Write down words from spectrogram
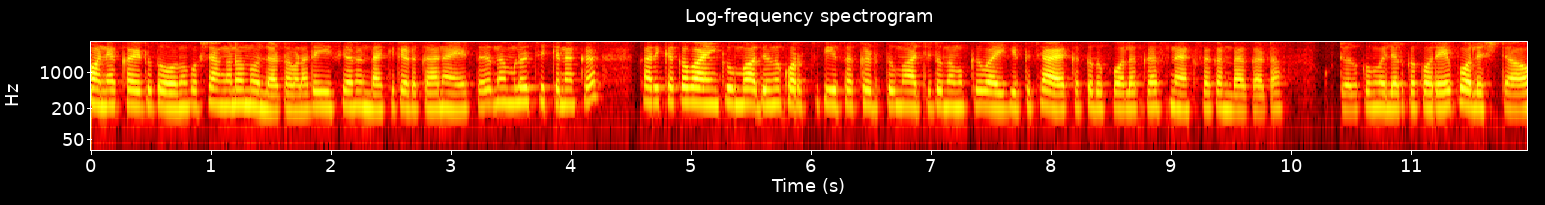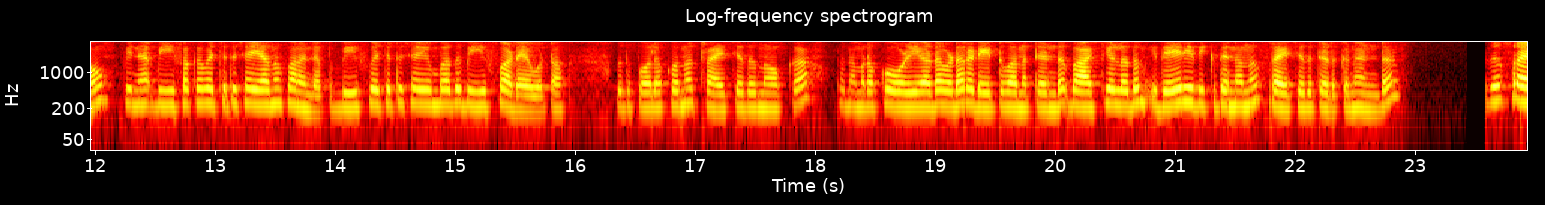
പണിയൊക്കെ ആയിട്ട് തോന്നും. പക്ഷേ അങ്ങനെയൊന്നുമില്ല കേട്ടോ വളരെ ഈസിയാണ് ഉണ്ടാക്കിയിട്ട് എടുക്കാനായിട്ട്. നമ്മൾ ചിക്കനൊക്കെ കറിക്കൊക്കെ വാങ്ങിക്കുമ്പോൾ അതിൽ നിന്ന് കുറച്ച് പീസൊക്കെ എടുത്ത് മാറ്റിയിട്ട് നമുക്ക് വൈകിട്ട് ചായക്കൊക്കെ ഇതുപോലൊക്കെ സ്നാക്സൊക്കെ ഉണ്ടാക്കാം കേട്ടോ കുട്ടികൾക്കും വലിയവർക്കൊക്കെ ഒരേപോലെ ഇഷ്ടമാവും പിന്നെ ബീഫൊക്കെ വെച്ചിട്ട് ചെയ്യാമെന്ന് പറഞ്ഞില്ല അപ്പോൾ ബീഫ് വെച്ചിട്ട് ചെയ്യുമ്പോൾ അത് ബീഫ് അടയാവും കേട്ടോ ഇതുപോലൊക്കെ ഒന്ന് ട്രൈ ചെയ്ത് നോക്കുക. അപ്പോൾ നമ്മുടെ കോഴിയുടെ ഇവിടെ റെഡി ആയിട്ട് വന്നിട്ടുണ്ട്. ബാക്കിയുള്ളതും ഇതേ രീതിക്ക് തന്നെ ഒന്ന് ഫ്രൈ ചെയ്തിട്ട് എടുക്കുന്നുണ്ട്. ഇത് ഫ്രൈ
